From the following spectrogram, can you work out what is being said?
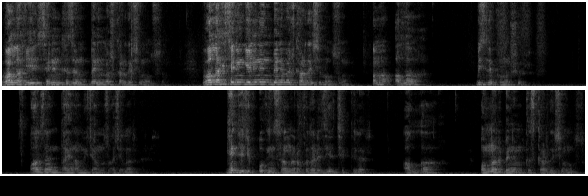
Vallahi senin kızın benim öz kardeşim olsun. Vallahi senin gelinin benim öz kardeşim olsun. Ama Allah bizle konuşur. Bazen dayanamayacağımız acılar verir. Gencecik o insanlar o kadar eziyet çektiler. Allah onlar benim kız kardeşim olsun.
